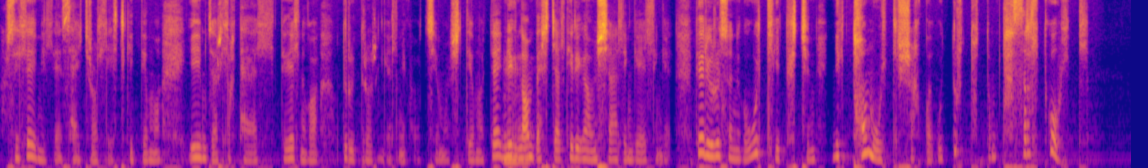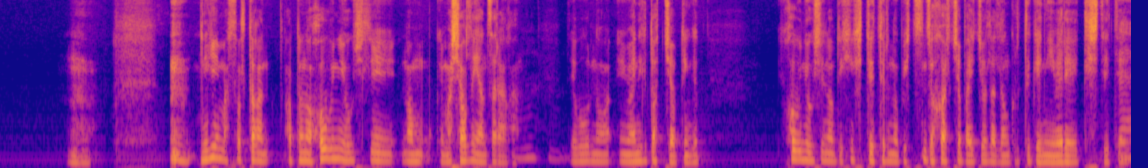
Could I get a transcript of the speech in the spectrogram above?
Орс хэлээ нилээ сайжруулъя ч гэдэг юм уу. Ийм зориг тавиал. Тэгэл нөгөө өдөр өдрөөр ингээл нэг хуудас юм уншд юм уу те. Нэг ном барьчаал тэрийг уншаал ингээл ингээд. Тэгэхээр ерөөсөө нөгөө үйлдэл гэдэг чинь нэг том үйлдэл шахахгүй. Өдөр тутам тасралтгүй үйлдэл. Аа нэг юм асуултаа одоо нэг хувийн хөгжлийн ном маш олон янзаар байгаа. Тэгээ бүр юм анекдот ч явд ингээд хувийн хөгжлийн номд ихэнхдээ тэр нөө битсэн зохиолчоо баяжуулаад өнгөрдөг гэх юм яриад байдаг шүү дээ.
